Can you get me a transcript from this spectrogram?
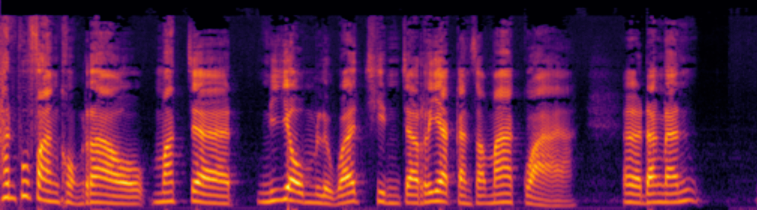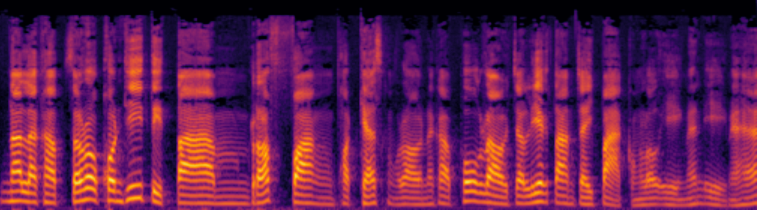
ท่านผู้ฟังของเรามักจะนิยมหรือว่าชินจะเรียกกันซะมากกว่า เออดังนั้นนั่นแหละครับสำหรับคนที่ติดตามรับฟังพอดแคสต์ของเรานะครับ พวกเราจะเรียกตามใจปากของเราเองนั่นเองนะฮะ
